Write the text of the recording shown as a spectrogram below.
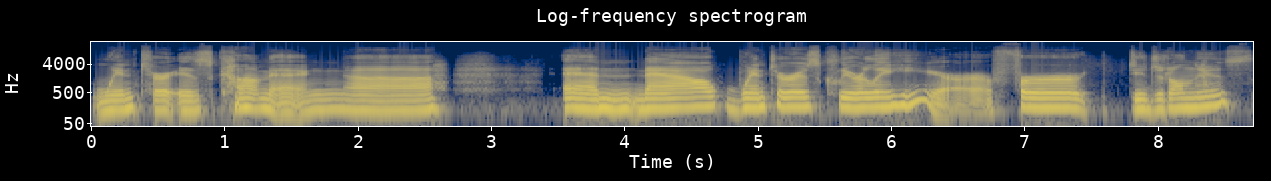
winter is coming, uh, and now winter is clearly here for digital news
